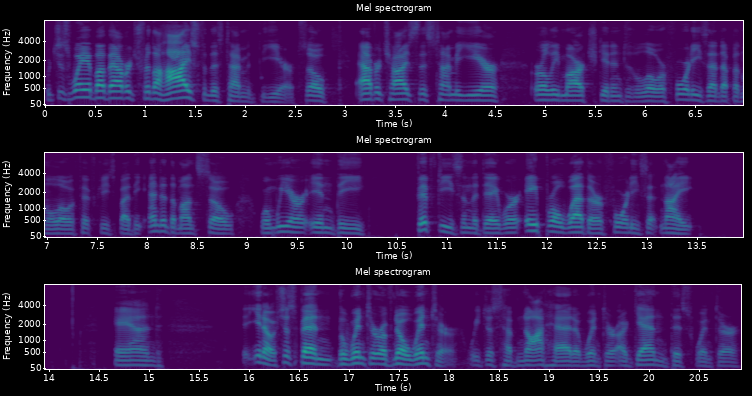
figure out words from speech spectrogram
which is way above average for the highs for this time of the year. So, average highs this time of year. Early March get into the lower 40s, end up in the lower 50s by the end of the month. So, when we are in the 50s in the day, we're April weather, 40s at night. And you know, it's just been the winter of no winter. We just have not had a winter again this winter.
